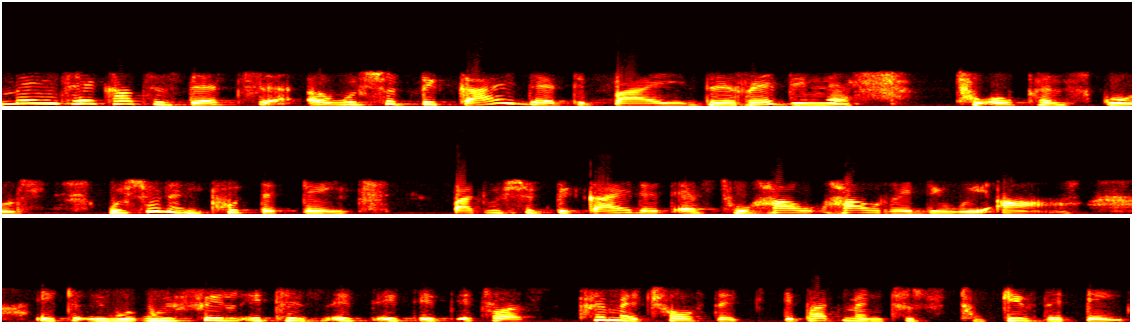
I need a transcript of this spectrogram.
main takeout is that uh, we should be guided by the readiness to open schools. We shouldn't put the date, but we should be guided as to how, how ready we are. It, we feel it is it, it, it was premature of the department to, to give the date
